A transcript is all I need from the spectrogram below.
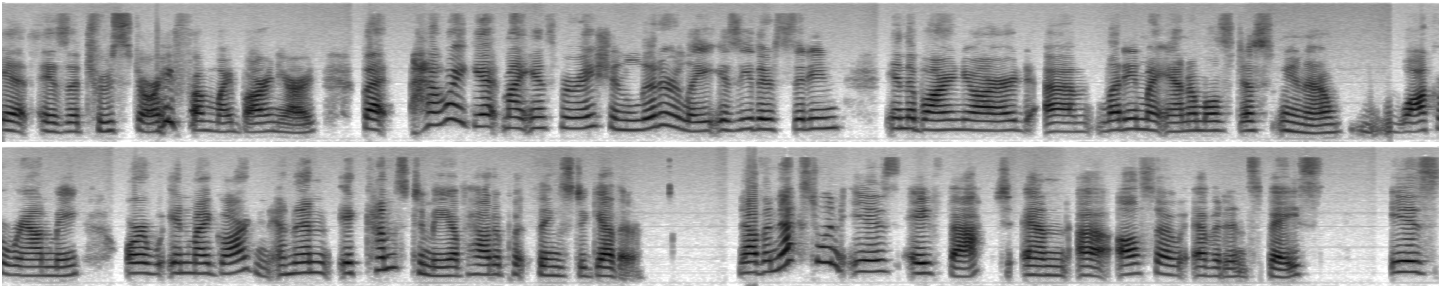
it is a true story from my barnyard. But how I get my inspiration literally is either sitting in the barnyard, um, letting my animals just, you know, walk around me, or in my garden. And then it comes to me of how to put things together. Now, the next one is a fact and uh, also evidence based is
